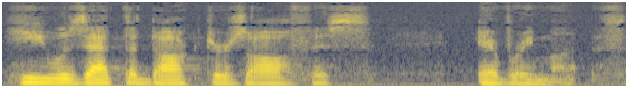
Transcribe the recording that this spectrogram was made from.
he was at the doctor's office every month.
